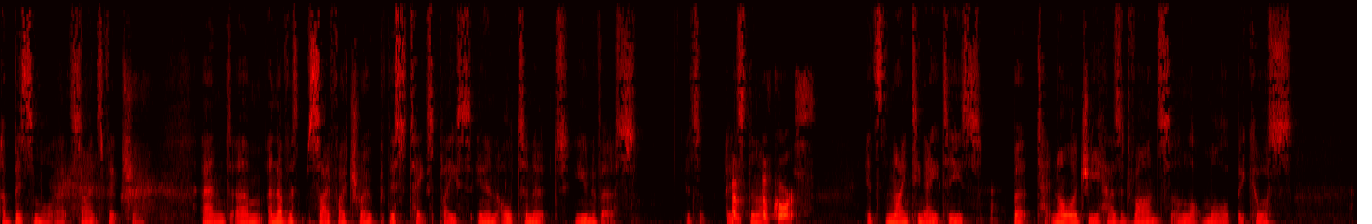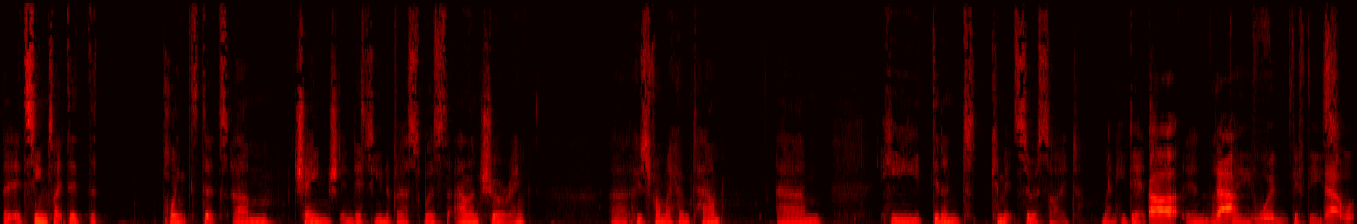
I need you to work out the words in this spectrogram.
abysmal at science fiction. And um, another sci-fi trope. This takes place in an alternate universe. It's it's Of, the of course. it's the 1980s, but technology has advanced a lot more because it seems like the the point that um, changed in this universe was that Alan Turing, uh, who's from my hometown, um, he didn't commit suicide when he did Uh, in like, that the would 50s. That w-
